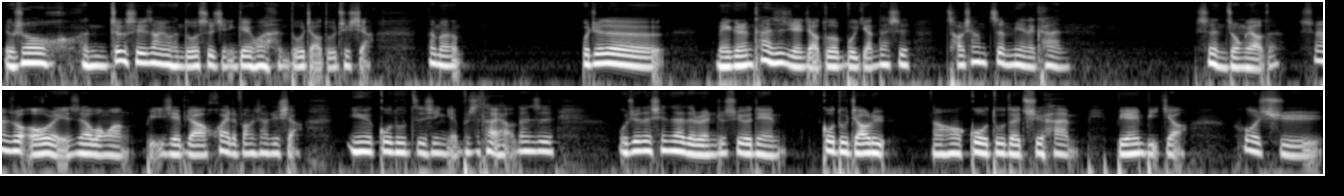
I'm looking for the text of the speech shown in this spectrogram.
有时候很，这个世界上有很多事情，你可以换很多角度去想。那么，我觉得每个人看事情的角度都不一样，但是朝向正面的看是很重要的。虽然说偶尔也是要往往比一些比较坏的方向去想，因为过度自信也不是太好。但是我觉得现在的人就是有点过度焦虑，然后过度的去和别人比较。或许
